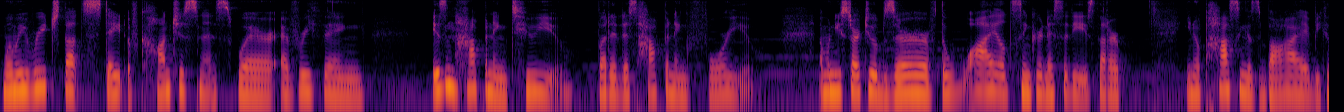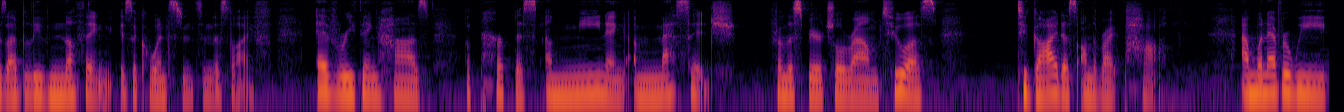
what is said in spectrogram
When we reach that state of consciousness where everything isn't happening to you, but it is happening for you. And when you start to observe the wild synchronicities that are, you know, passing us by, because I believe nothing is a coincidence in this life. Everything has a purpose, a meaning, a message from the spiritual realm to us to guide us on the right path. And whenever we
